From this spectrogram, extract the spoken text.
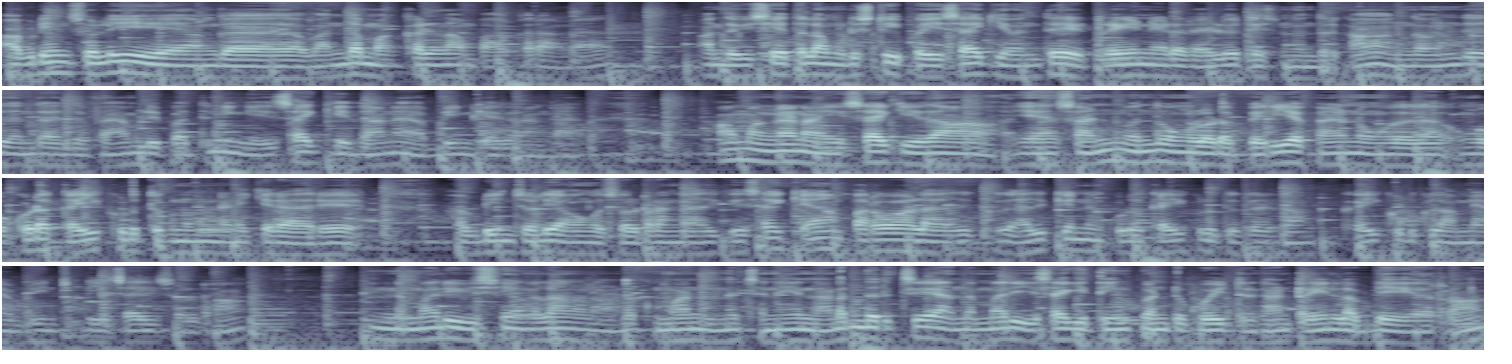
அப்படின்னு சொல்லி அங்கே வந்த மக்கள்லாம் பார்க்குறாங்க அந்த விஷயத்தெல்லாம் முடிச்சுட்டு இப்போ இசாக்கி வந்து ட்ரெயினோட ரயில்வே ஸ்டேஷன் வந்திருக்கான். அங்கே வந்து அந்த இந்த ஃபேமிலி பார்த்து நீங்கள் இசாக்கி தானே? அப்படின்னு கேட்குறாங்க ஆமாங்க நான் இசாக்கி தான். என் சன் வந்து உங்களோட பெரிய ஃபேன் உங்கள் உங்கள் கூட கை கொடுத்துக்கணும்னு நினைக்கிறாரு அப்படின்னு சொல்லி அவங்க சொல்கிறாங்க அதுக்கு இசாக்கி ஏன் பரவாயில்ல. அதுக்கு அதுக்கு என்ன கூட? கை கொடுத்துருக்காங்க கை கொடுக்கலாமே அப்படின்னு சொல்லி இசாக்கி சொல்கிறான் இந்த மாதிரி விஷயங்கள்லாம் நடக்குமான்னு நினச்சேனே. நடந்துருச்சு அந்த மாதிரி இசாக்கி திங்க் பண்ணிட்டு போயிட்டு இருக்கான் ட்ரெயினில் அப்படியே ஏறுறான்.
